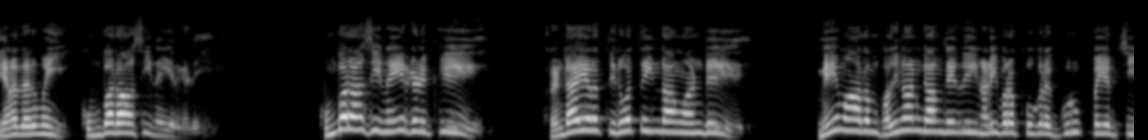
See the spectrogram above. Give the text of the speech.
எனதருமை கும்பராசி நேயர்களே கும்பராசி நேயர்களுக்கு ரெண்டாயிரத்தி இருபத்தைந்தாம் ஆண்டு மே மாதம் பதினான்காம் தேதி நடைபெறப்போகிற குரு பயிற்சி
